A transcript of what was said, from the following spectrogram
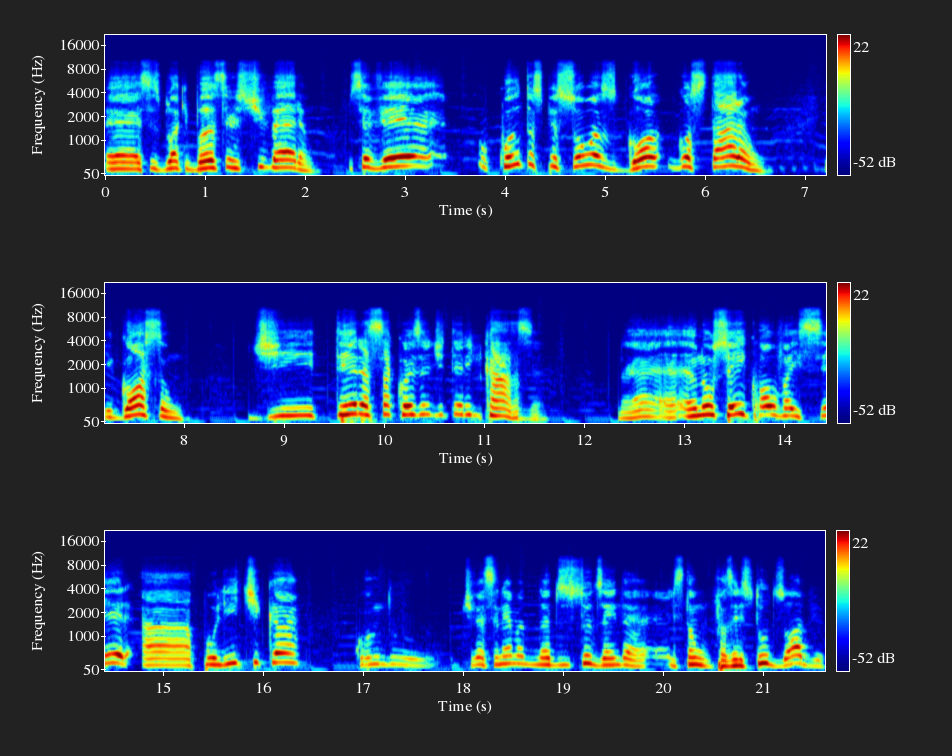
é, esses blockbusters, tiveram. Você vê o quanto as pessoas go gostaram e gostam de ter essa coisa de ter em casa. Né? Eu não sei qual vai ser a política quando tiver cinema né, dos estúdios ainda. Eles estão fazendo estudos, óbvio,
